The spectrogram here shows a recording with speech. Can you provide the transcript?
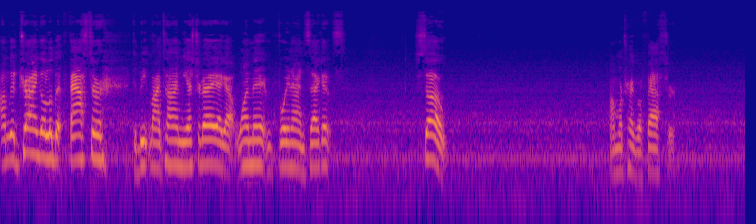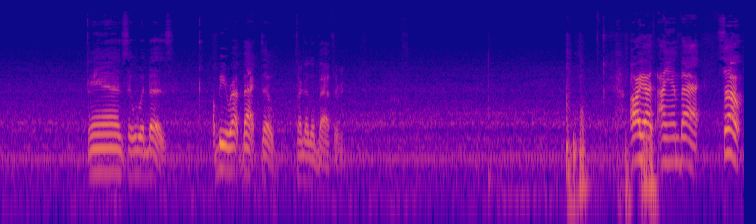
I'm gonna try and go a little bit faster to beat my time yesterday. I got 1 minute and 49 seconds. So, I'm going to try to go faster. And see what it does. I'll be right back though. So I go to the bathroom. Alright guys, I am back. So,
